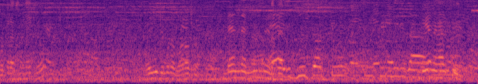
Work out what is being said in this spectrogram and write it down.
রিপোর্টার আসে নাই কেউ দেন দেন দেন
